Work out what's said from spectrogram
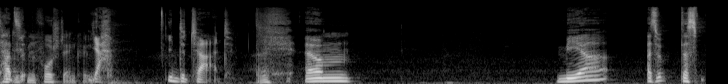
Hätte ich mir vorstellen können. Ja, in der Tat. Ähm, mehr, also das,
